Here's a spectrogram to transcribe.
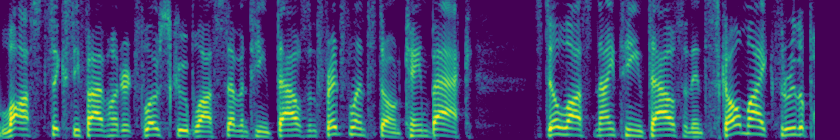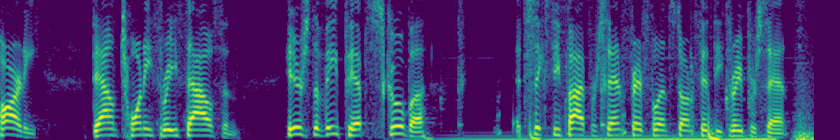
lost 6,500. Flow Scoop lost 17,000. Fred Flintstone came back, still lost 19,000. And Skull Mike threw the party, down 23,000. Here's the VPIP Scuba at 65%, Fred Flintstone 53%.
